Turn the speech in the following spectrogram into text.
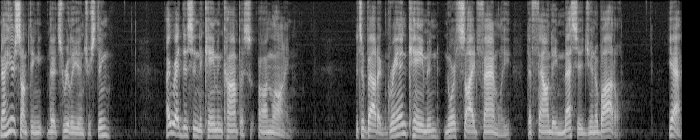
Now, here's something that's really interesting. I read this in the Cayman Compass online. It's about a Grand Cayman North Side family that found a message in a bottle. Yeah,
